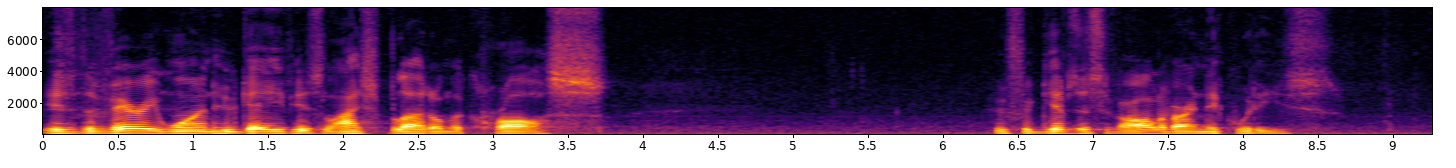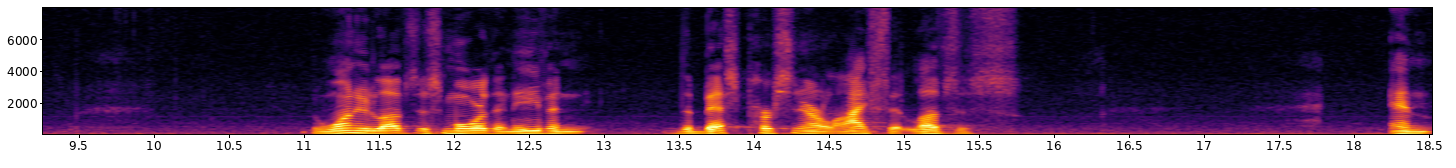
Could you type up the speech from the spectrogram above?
is the very one who gave his life's blood on the cross, who forgives us of all of our iniquities, the one who loves us more than even the best person in our life that loves us. And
